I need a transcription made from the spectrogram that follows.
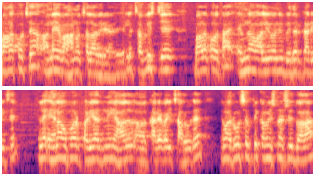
બાળકો છે અને વાહનો ચલાવી રહ્યા છે. એટલે છવ્વીસ જે બાળકો હતા, એમના વાલીઓની બેદરકારી છે. એટલે એના ઉપર ફરિયાદની હાલ કાર્યવાહી ચાલુ છે. એમાં રોડ સેફ્ટી કમિશનર શ્રી દ્વારા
